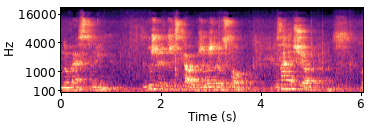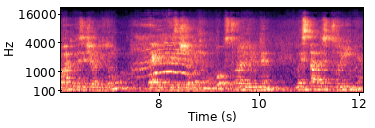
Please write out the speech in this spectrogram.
Нове створіння. Це дуже, дуже цікаве, дуже важливе слово. Ми знаємо, що багато тисяч років тому, декілька тисяч років тому, Бог створив людину. Ми стали створінням.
